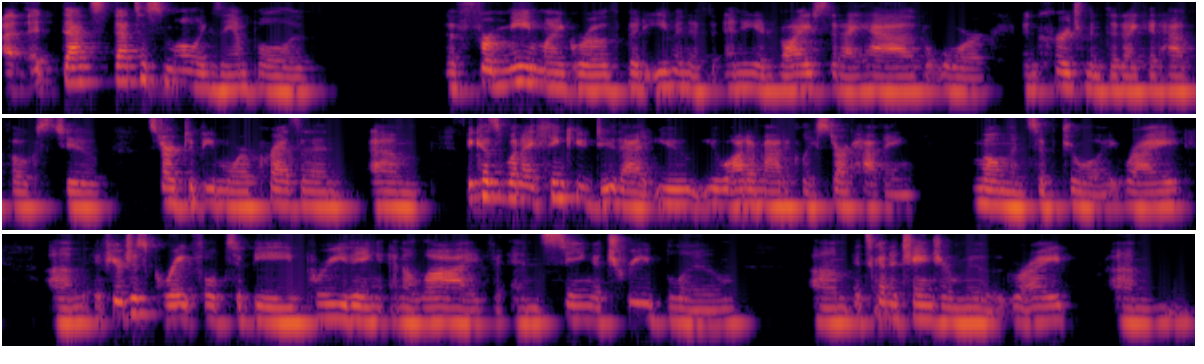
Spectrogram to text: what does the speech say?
I, that's that's a small example of, of, for me my growth. But even if any advice that I have or encouragement that I could have folks to start to be more present, um, because when I think you do that, you you automatically start having moments of joy, right? Um, if you're just grateful to be breathing and alive and seeing a tree bloom, um, it's going to change your mood, right? Um,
